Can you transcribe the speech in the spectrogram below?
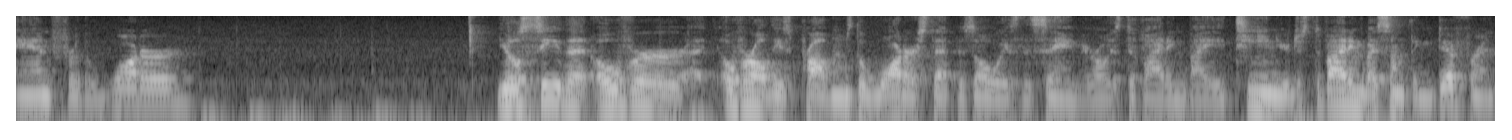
And for the water, you'll see that over over all these problems, the water step is always the same. You're always dividing by 18. You're just dividing by something different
